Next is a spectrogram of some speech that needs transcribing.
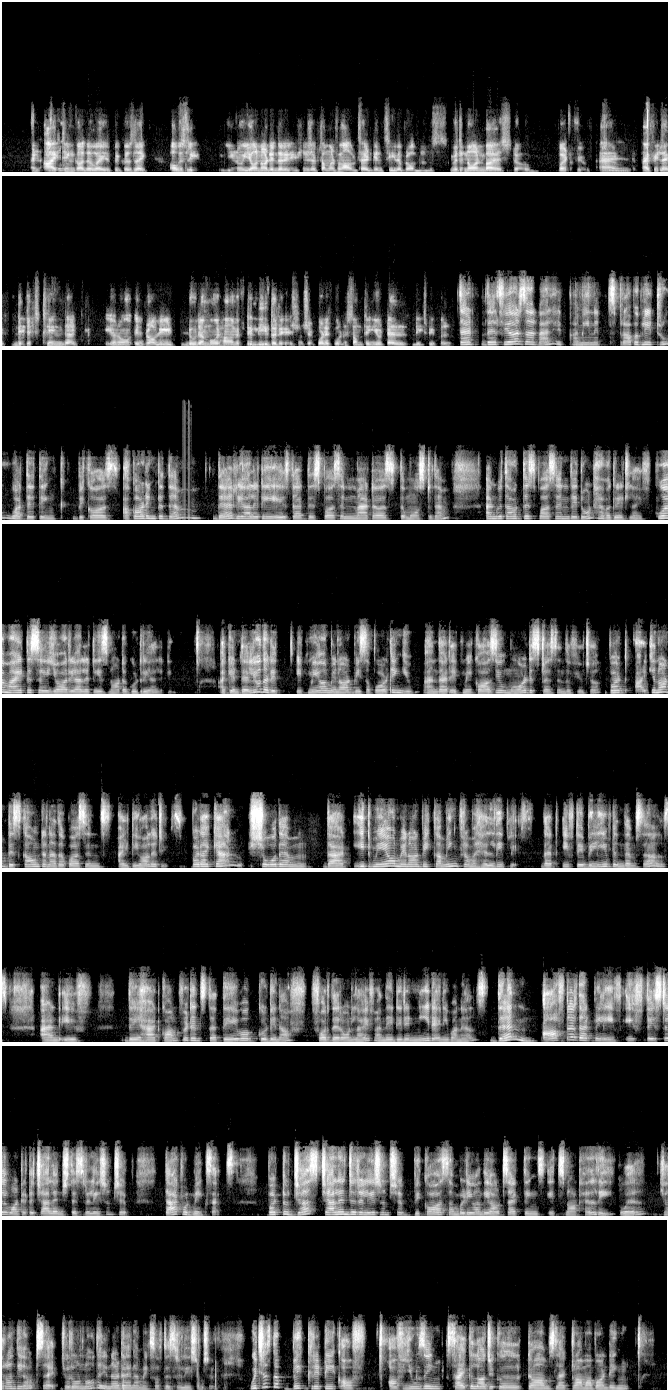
And I yeah, think otherwise, because like obviously, you know, you're not in the relationship. Someone from outside can see the problems with a non-biased uh, point of view, and I feel like they just think that you know it'll probably do them more harm if they leave the relationship. What is what is something you tell these people? that their fears are valid. I mean, it's probably true what they think because, according to them, their reality is that this person matters the most to them. And without this person, they don't have a great life. Who am I to say your reality is not a good reality? I can tell you that it, it may or may not be supporting you and that it may cause you more distress in the future. But I cannot discount another person's ideologies. But I can show them that it may or may not be coming from a healthy place. That if they believed in themselves and if they had confidence that they were good enough for their own life and they didn't need anyone else, then after that belief, if they still wanted to challenge this relationship, that would make sense. But to just challenge a relationship because somebody on the outside thinks it's not healthy, well, you're on the outside. You don't know the inner dynamics of this relationship, which is the big critique of of using psychological terms like trauma bonding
